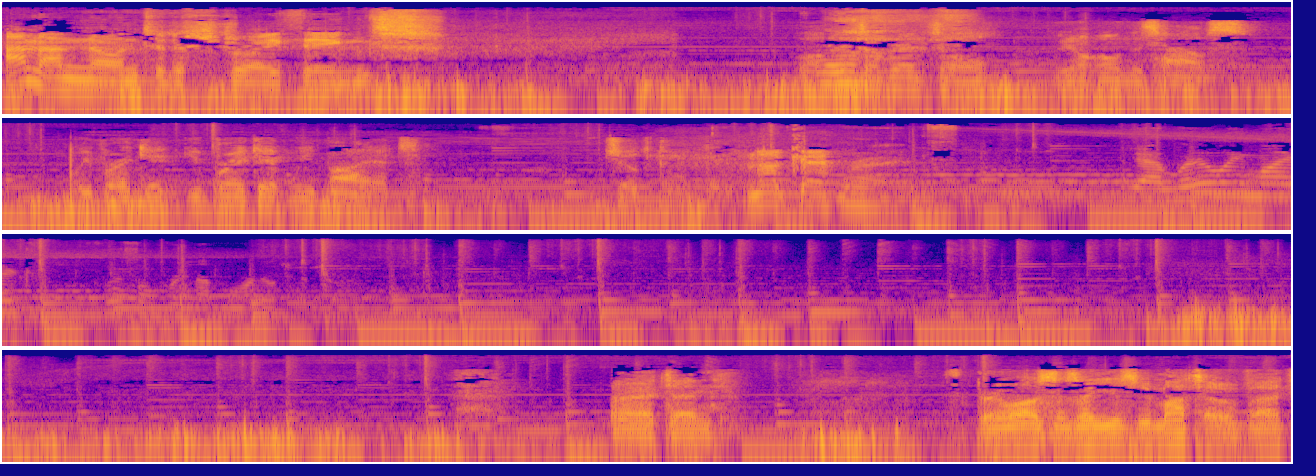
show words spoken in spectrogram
I'm not known to destroy things. Well, it's a rental. We don't own this house. We break it, you break it, we buy it. Chill's gonna get it. Okay. Right. Yeah, literally, Mike. Please don't bring that Mario picture. Alright then. A while since I used Yamato, but.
